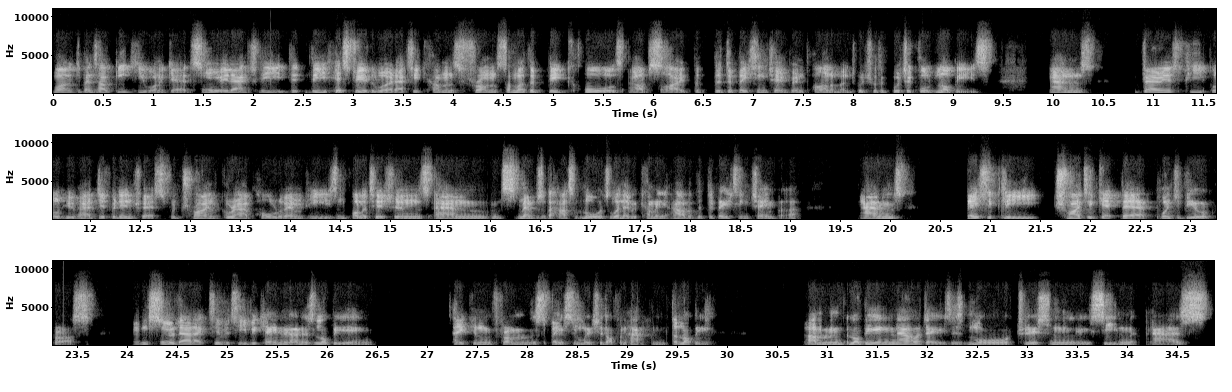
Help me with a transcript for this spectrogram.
well, it depends how geeky you want to get. So it actually, the, the history of the word actually comes from some of the big halls outside the, the debating chamber in Parliament, which were the, which are called lobbies, and various people who had different interests would try and grab hold of MPs and politicians and members of the House of Lords when they were coming out of the debating chamber, and basically try to get their point of view across. And so that activity became known as lobbying taken from the space in which it often happened, the lobby. Um, lobbying nowadays is more traditionally seen as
